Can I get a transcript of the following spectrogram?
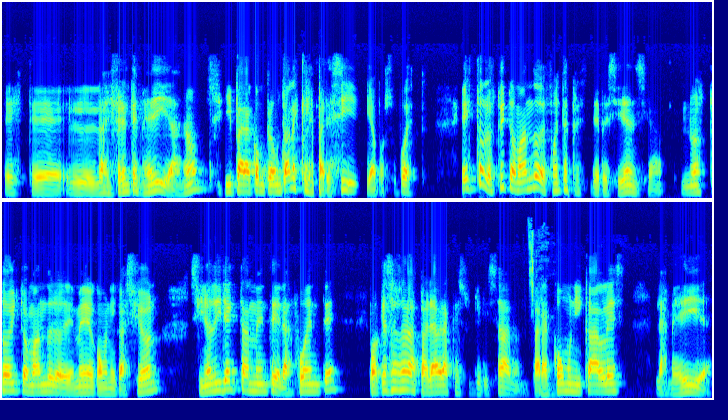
este, las diferentes medidas, ¿no? Y para preguntarles qué les parecía, por supuesto. Esto lo estoy tomando de fuentes de presidencia, no estoy tomándolo de medio de comunicación, sino directamente de la fuente, porque esas son las palabras que se utilizaron, para comunicarles las medidas,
